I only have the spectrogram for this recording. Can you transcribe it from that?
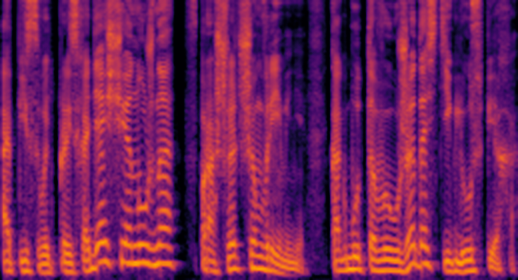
Описывать происходящее нужно в прошедшем времени, как будто вы уже достигли успеха.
